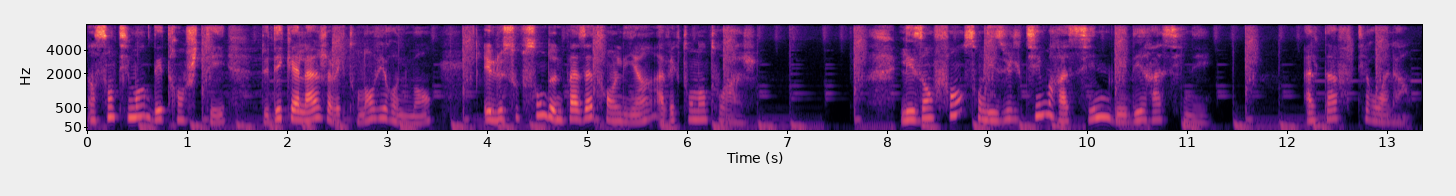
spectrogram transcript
Un sentiment d'étrangeté, de décalage avec ton environnement et le soupçon de ne pas être en lien avec ton entourage. Les enfants sont les ultimes racines des déracinés. Altaf Tiroala.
